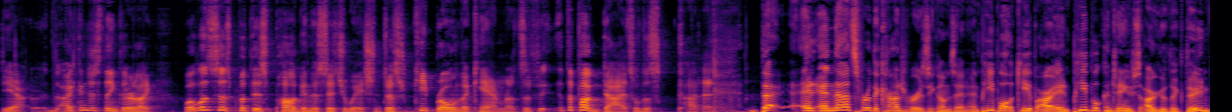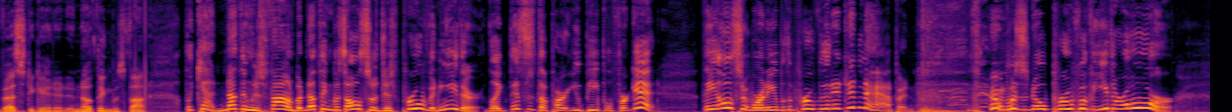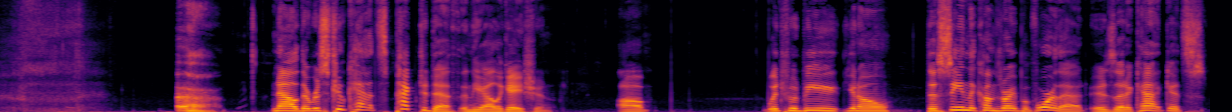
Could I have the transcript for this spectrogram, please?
Yeah, I can just think they're like, well, let's just put this pug in this situation. Just keep rolling the cameras. If, if the pug dies, we'll just cut it. That and, and that's where the controversy comes in, and people keep ar- and people continue to argue like they investigated and nothing was found. Like yeah, nothing was found, but nothing was also disproven either. Like this is the part you people forget. They also weren't able to prove that it didn't happen. there was no proof of either or. now there was two cats pecked to death in the allegation, uh, which would be you know the scene that comes right before that is that a cat gets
